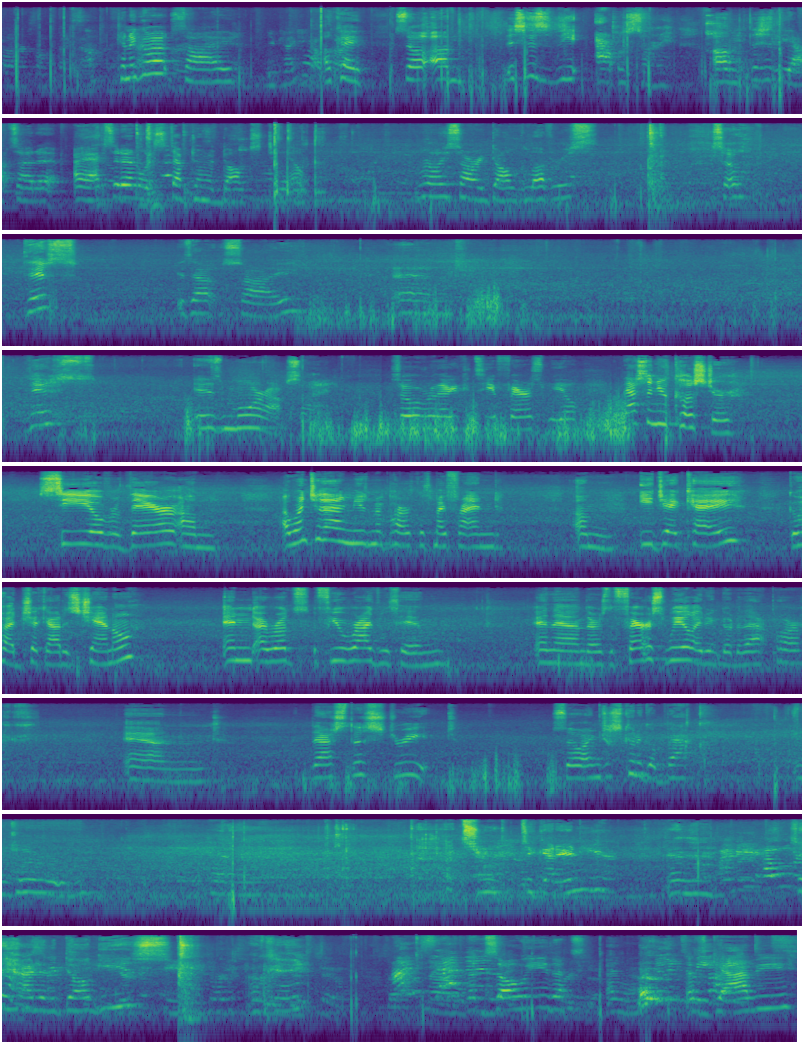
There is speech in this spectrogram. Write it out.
can I go outside? You can go outside. Okay, so um, this is the out. Sorry, um, this is the outside. I accidentally stepped on a dog's tail. Really sorry, dog lovers. So this is outside, and this is more outside. So over there you can see a Ferris wheel. That's the new coaster. See over there. Um, I went to that amusement park with my friend um, EJK. Go ahead, check out his channel. And I rode a few rides with him. And then there's the Ferris wheel. I didn't go to that park. And that's the street. So I'm just gonna go back into the room and to, to get in here and say hi to the doggies. Okay. That's Zoe. That's and that's Gabby.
